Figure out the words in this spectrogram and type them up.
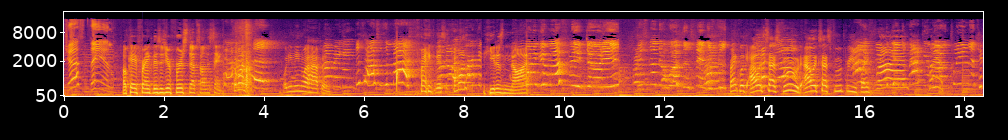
Just then. Okay, Frank, this is your first steps on the sand. Come on. What do you mean what happened? Frankie, this house is a mess. Frank, this no, come on. perfect. He does I not want to get my feet dirty. Frank, look, Alex has food. Alex has food for you, Frank. Get the vacuum out. and clean this place.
